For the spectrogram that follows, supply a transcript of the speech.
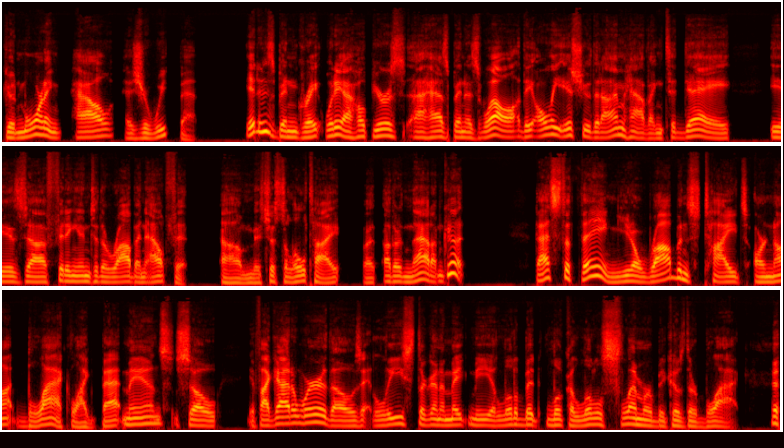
good morning. How has your week been? It has been great, Woody. I hope yours uh, has been as well. The only issue that I'm having today is uh, fitting into the Robin outfit. Um, it's just a little tight, but other than that, I'm good. That's the thing. You know, Robin's tights are not black like Batman's. So if I got to wear those, at least they're going to make me a little bit look a little slimmer because they're black.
